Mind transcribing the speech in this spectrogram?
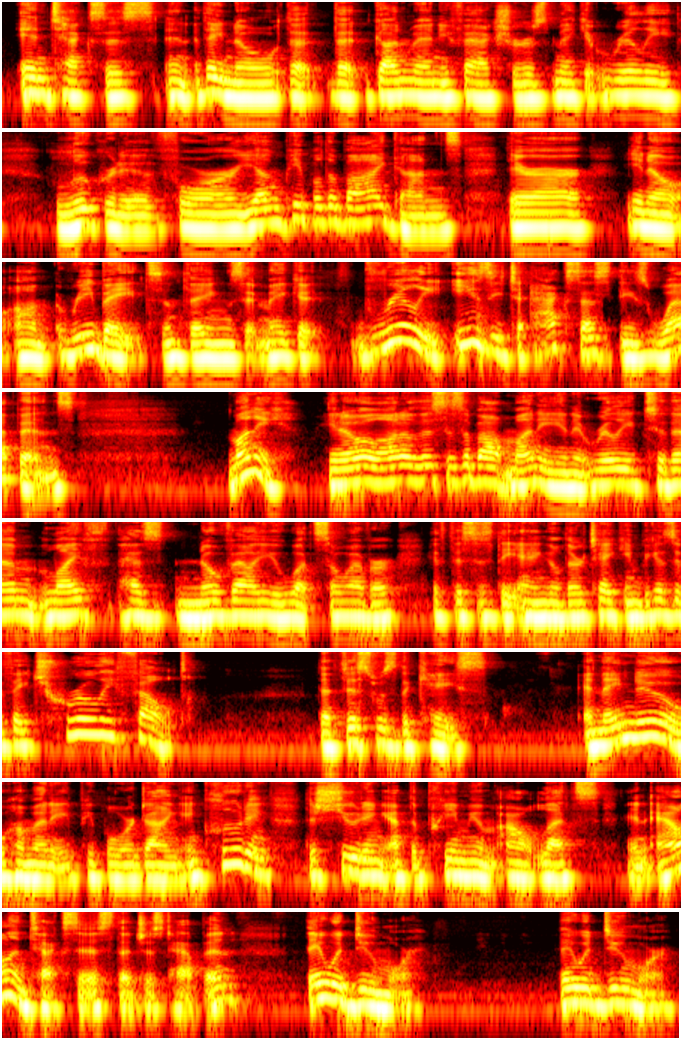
in Texas and they know that that gun manufacturers make it really lucrative for young people to buy guns. There are you know um, rebates and things that make it really easy to access these weapons. Money you know, a lot of this is about money, and it really, to them, life has no value whatsoever if this is the angle they're taking. Because if they truly felt that this was the case, and they knew how many people were dying, including the shooting at the premium outlets in Allen, Texas, that just happened, they would do more. They would do more.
